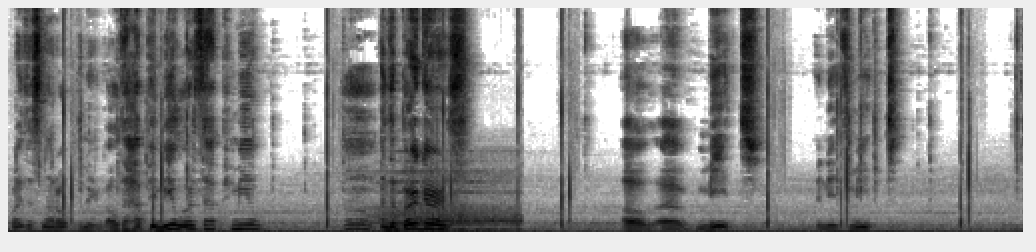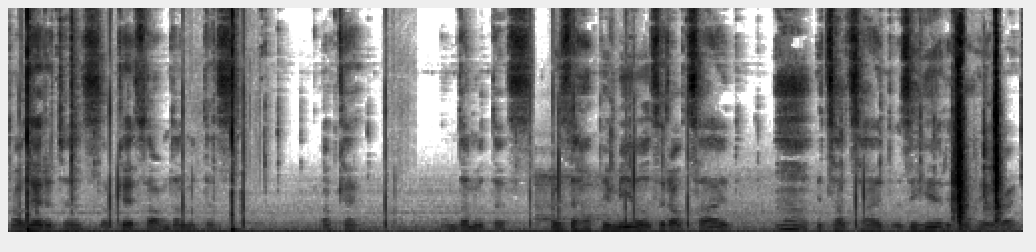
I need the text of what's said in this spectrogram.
Why is this not opening? Oh, the Happy Meal. Where's the Happy Meal? and the burgers! Oh, uh, meat. It needs meat. Oh, there it is. Okay, so I'm done with this. Okay. I'm done with this. Where's the Happy Meal? Is it outside? it's outside. Is he here? It's not here, right?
